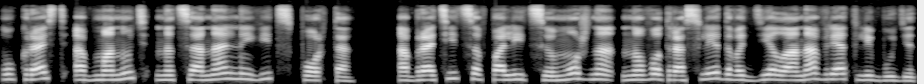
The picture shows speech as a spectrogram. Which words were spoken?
Украсть, обмануть – национальный вид спорта. Обратиться в полицию можно, но вот расследовать дело она вряд ли будет.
